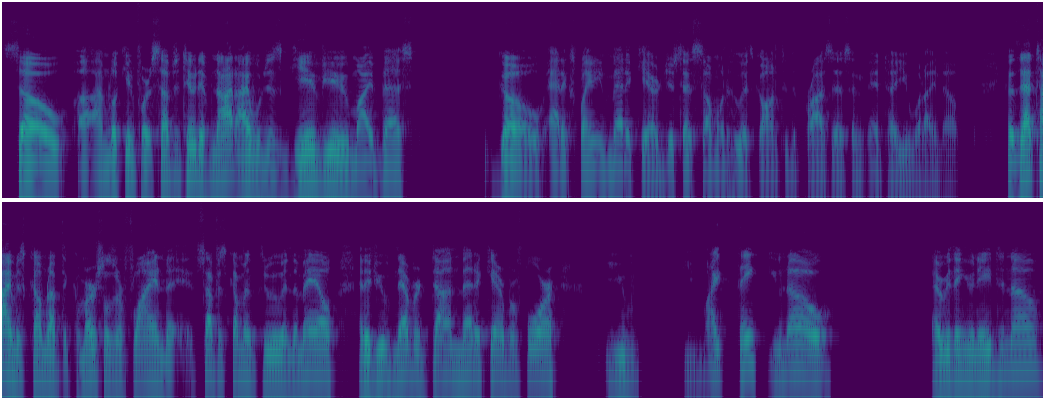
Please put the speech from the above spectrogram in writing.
So uh, I'm looking for a substitute. If not, I will just give you my best go at explaining Medicare, just as someone who has gone through the process and, and tell you what I know. Because that time is coming up. The commercials are flying. The stuff is coming through in the mail. And if you've never done Medicare before, you you might think you know everything you need to know.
